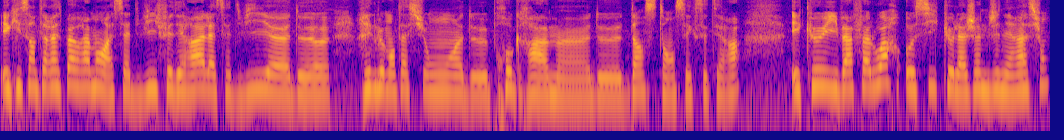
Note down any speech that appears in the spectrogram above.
et qui s'intéressent pas vraiment à cette vie fédérale, à cette vie euh, de réglementation, de programme, de d'instances, etc. Et qu'il va falloir aussi que la jeune génération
